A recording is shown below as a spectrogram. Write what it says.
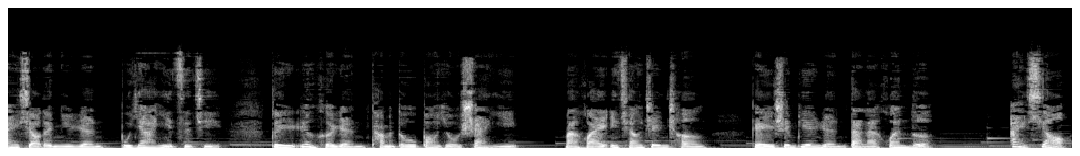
爱笑的女人不压抑自己，对任何人她们都抱有善意，满怀一腔真诚，给身边人带来欢乐。爱笑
